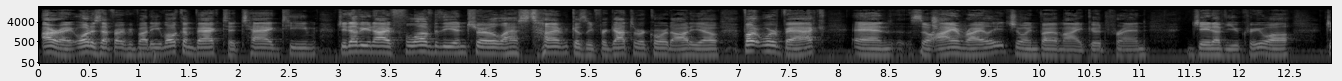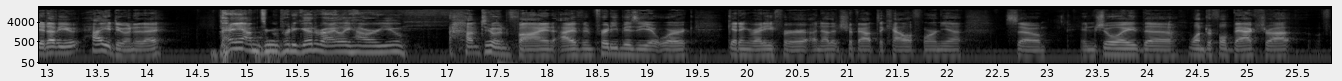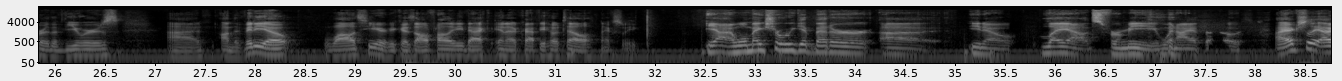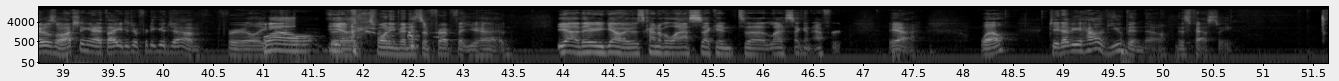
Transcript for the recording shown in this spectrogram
All right, what is up, everybody? Welcome back to Tag Team. JW and I flubbed the intro last time because we forgot to record audio, but we're back. And so I am Riley, joined by my good friend JW Kriwal. JW, how you doing today? Hey, I'm doing pretty good, Riley. How are you? I'm doing fine. I've been pretty busy at work, getting ready for another trip out to California. So enjoy the wonderful backdrop for the viewers uh, on the video while it's here because I'll probably be back in a crappy hotel next week. Yeah, and we'll make sure we get better, uh, you know, layouts for me when I have the host. I actually I was watching and I thought you did a pretty good job for like well, the yeah. 20 minutes of prep that you had. Yeah, there you go. It was kind of a last second uh, last second effort. Yeah. Well, JW, how have you been though this past week?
